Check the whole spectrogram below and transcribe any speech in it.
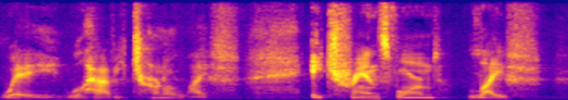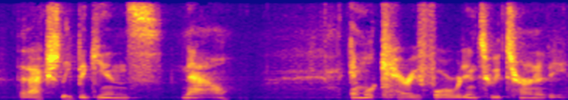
way will have eternal life. A transformed life that actually begins now and will carry forward into eternity.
